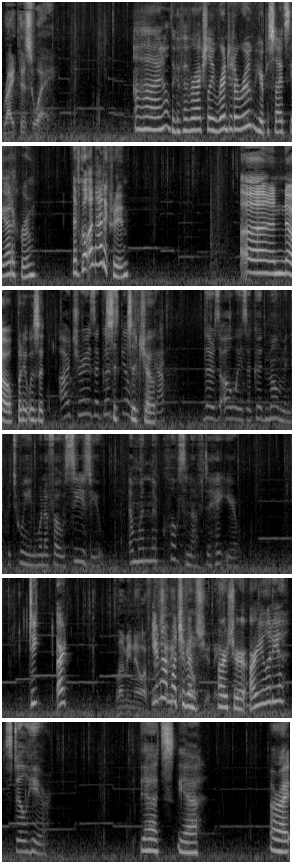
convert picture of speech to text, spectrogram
Right this way. Uh, I don't think I've ever actually rented a room here besides the attic room. They've got an attic room? Uh, no, but it was a. Archery is a good It's a- skill a to joke. pick up. There's always a good moment between when a foe sees you and when they're close enough to hit you. Do, are, Let me know if you're not much of an else you need. archer, are you, Lydia? Still here. Yeah, it's. yeah. Alright,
